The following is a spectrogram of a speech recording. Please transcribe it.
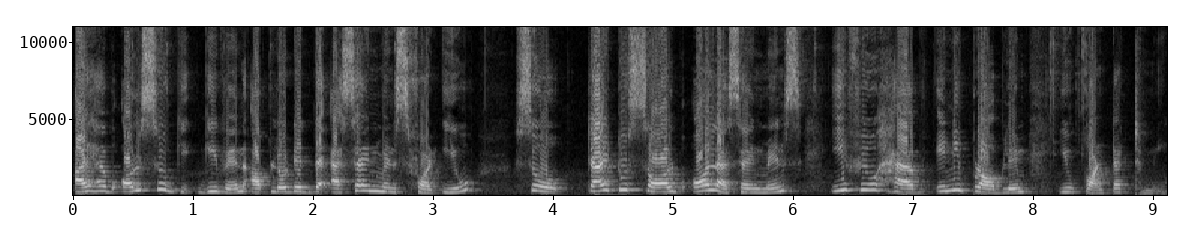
I have also given uploaded the assignments for you. So try to solve all assignments. If you have any problem, you contact me.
